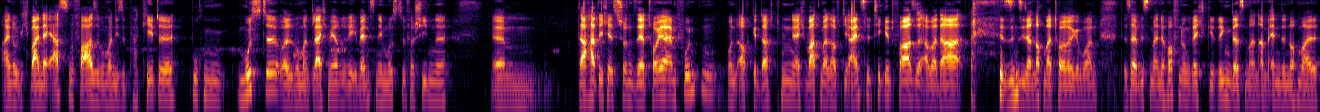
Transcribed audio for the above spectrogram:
Eindruck, ich war in der ersten Phase, wo man diese Pakete buchen musste, oder wo man gleich mehrere Events nehmen musste, verschiedene. Ähm, da hatte ich es schon sehr teuer empfunden und auch gedacht, hm, ja, ich warte mal auf die Einzelticketphase, aber da sind sie dann nochmal teurer geworden. Deshalb ist meine Hoffnung recht gering, dass man am Ende nochmal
